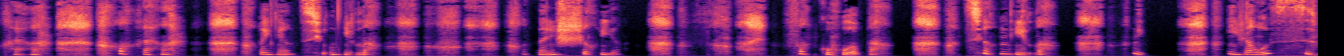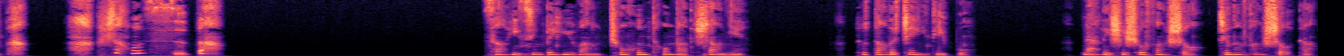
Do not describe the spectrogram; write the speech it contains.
孩儿，好孩儿，为娘求你了。好难受呀！放过我吧，我求你了！你，你让我死吧，让我死吧！早已经被欲望冲昏头脑的少年，都到了这一地步，哪里是说放手就能放手的？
